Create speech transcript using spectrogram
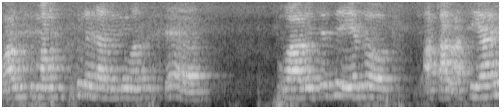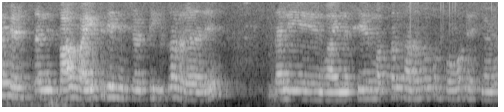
వాళ్ళు మనం పుట్టులేదు రాదని వాళ్ళకి ఇస్తే వాళ్ళు వచ్చేసి ఏందో ఆ సియారి ఫ్రెండ్స్ దాన్ని బాగా వైట్ చేసేసినాడు పింక్ కలర్ కదా అది. దాన్ని ఆయన చీర మొత్తం కలర్ మొత్తం పోగొట్టేసినాడు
